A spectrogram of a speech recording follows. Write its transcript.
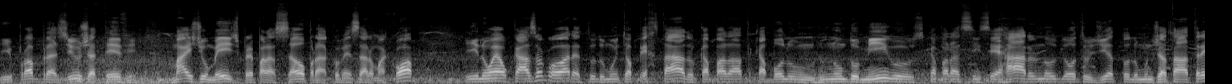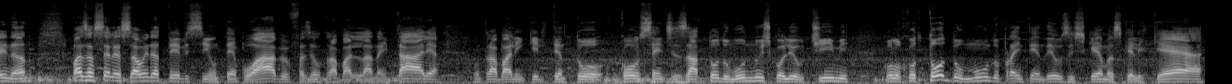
e o próprio Brasil já teve mais de um mês de preparação para começar uma Copa. E não é o caso agora, é tudo muito apertado. O campeonato acabou num, num domingo, os campeonatos se encerraram, no outro dia todo mundo já estava treinando. Mas a seleção ainda teve sim um tempo hábil, fazer um trabalho lá na Itália, um trabalho em que ele tentou conscientizar todo mundo, não escolheu o time, colocou todo mundo para entender os esquemas que ele quer,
